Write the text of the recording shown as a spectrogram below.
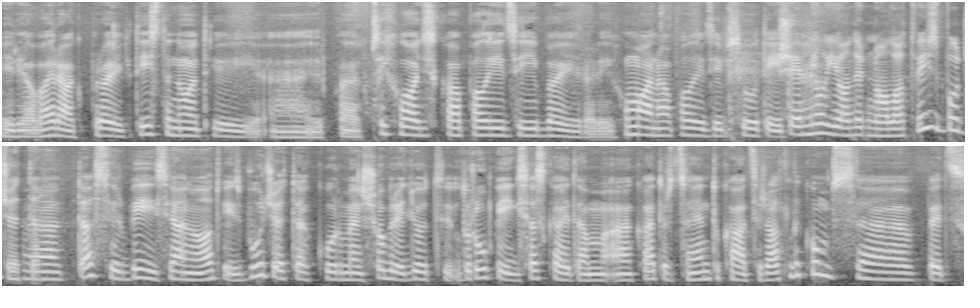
ir jau vairāki projekti īstenoti, ir psiholoģiskā palīdzība, ir arī humanā palīdzība sūtīta. Šie miljoni ir no Latvijas budžeta? Tas ir bijis jā, no Latvijas budžeta, kur mēs šobrīd ļoti rūpīgi saskaitām katru centu, kāds ir atlikums pēc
